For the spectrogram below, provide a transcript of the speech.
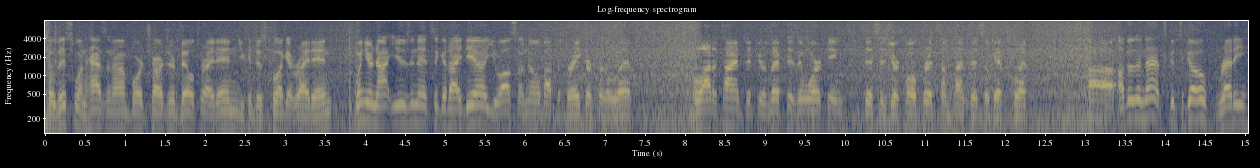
So this one has an onboard charger built right in. You can just plug it right in. When you're not using it, it's a good idea. You also know about the breaker for the lift. A lot of times if your lift isn't working, this is your culprit. Sometimes this will get flipped. Uh, other than that, it's good to go, ready.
